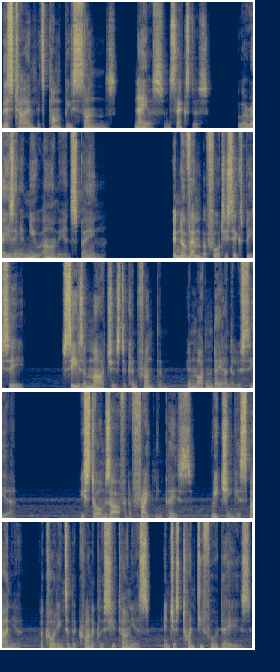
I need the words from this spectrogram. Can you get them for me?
This time it's Pompey's sons, Gnaeus and Sextus, who are raising a new army in Spain. In November 46 BC, Caesar marches to confront them in modern day Andalusia. He storms off at a frightening pace, reaching Hispania, according to the chronicler Suetonius, in just 24 days.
